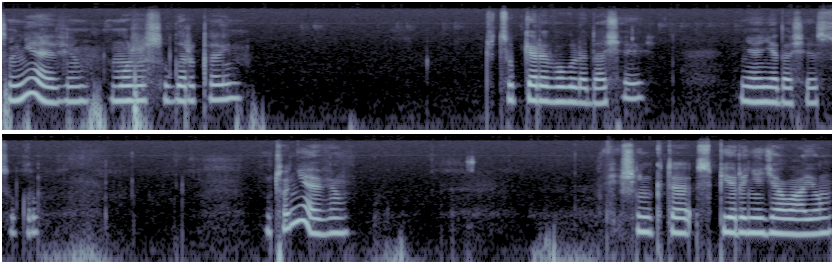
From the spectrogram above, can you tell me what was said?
To nie wiem. Może sugarcane? Czy cukiery w ogóle da się jeść? Nie, nie da się jeść cukru. No to nie wiem. Fishing te spiry nie działają.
